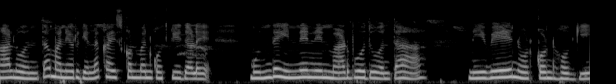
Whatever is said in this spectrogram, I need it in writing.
ಹಾಲು ಅಂತ ಮನೆಯವ್ರಿಗೆಲ್ಲ ಕಾಯಿಸ್ಕೊಂಡು ಬಂದು ಕೊಟ್ಟಿದ್ದಾಳೆ ಮುಂದೆ ಇನ್ನೇನೇನು ಮಾಡ್ಬೋದು ಅಂತ ನೀವೇ ನೋಡ್ಕೊಂಡು ಹೋಗಿ.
